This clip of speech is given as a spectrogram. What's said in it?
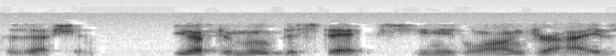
possession. You have to move the sticks. You need long drives.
